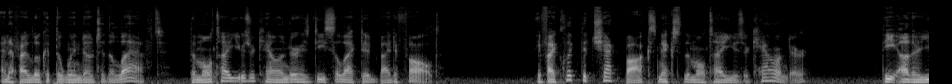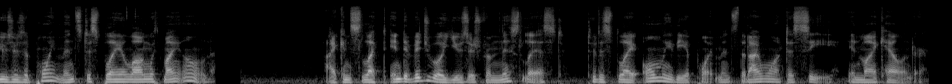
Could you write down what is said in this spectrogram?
and if I look at the window to the left, the multi-user calendar is deselected by default. If I click the checkbox next to the multi-user calendar, the other user's appointments display along with my own. I can select individual users from this list to display only the appointments that I want to see in my calendar.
